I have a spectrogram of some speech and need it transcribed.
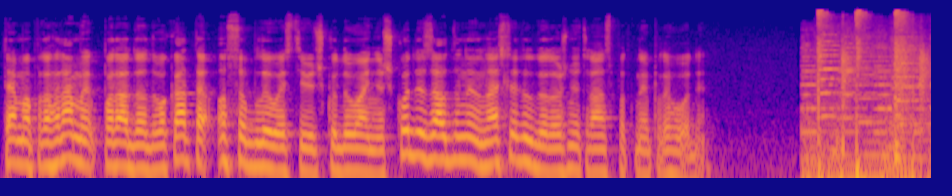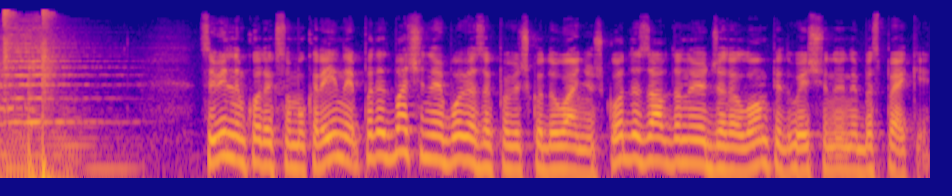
Тема програми Порада адвоката особливості відшкодування шкоди, завданої внаслідок дорожньо-транспортної пригоди. Цивільним кодексом України передбачений обов'язок по відшкодуванню шкоди, завданої джерелом підвищеної небезпеки,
